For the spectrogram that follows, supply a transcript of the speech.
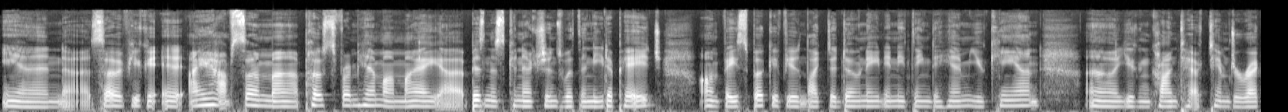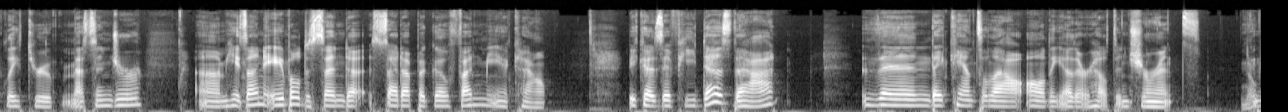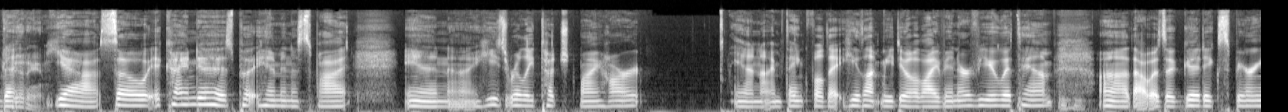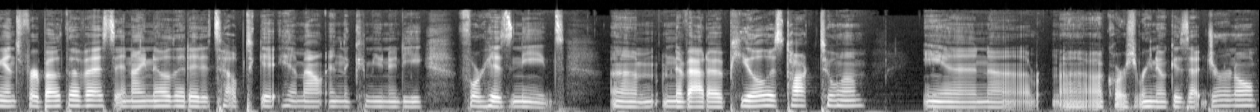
And uh, so, if you can, it, I have some uh, posts from him on my uh, Business Connections with Anita page on Facebook. If you'd like to donate anything to him, you can. Uh, you can contact him directly through Messenger. Um, he's unable to send a, set up a GoFundMe account because if he does that, then they cancel out all the other health insurance. No that- kidding. Yeah, so it kind of has put him in a spot, and uh, he's really touched my heart. And I'm thankful that he let me do a live interview with him. Uh, that was a good experience for both of us, and I know that it has helped get him out in the community for his needs. Um, Nevada Appeal has talked to him, and uh, uh, of course Reno Gazette Journal.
